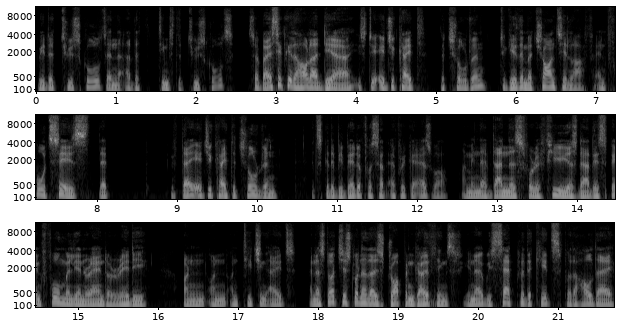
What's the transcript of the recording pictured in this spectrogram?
we did two schools, and the other teams did two schools. So basically, the whole idea is to educate the children, to give them a chance in life. And Ford says that if they educate the children, it's going to be better for South Africa as well. I mean, they've done this for a few years now. They've spent 4 million Rand already on, on, on teaching aids. And it's not just one of those drop and go things. You know, we sat with the kids for the whole day.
